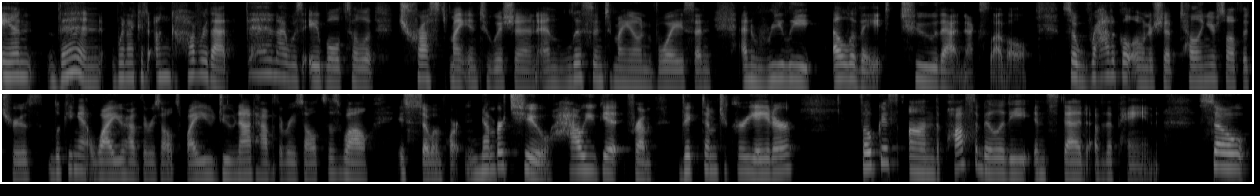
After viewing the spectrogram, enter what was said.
And then when I could uncover that, then I was able to trust my intuition and listen to my own voice and and really elevate to that next level. So radical ownership, telling yourself the truth, looking at why you have the results, why you do not have the results as well is so important. Number 2, how you get from victim to creator, focus on the possibility instead of the pain. So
